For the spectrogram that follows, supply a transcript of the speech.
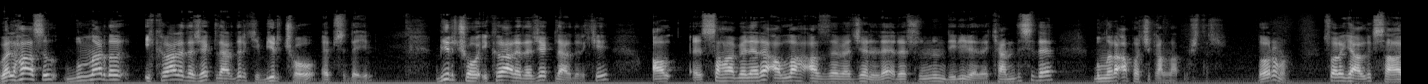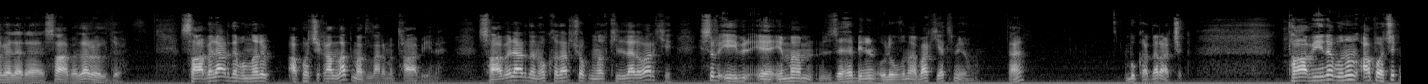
Velhasıl bunlar da ikrar edeceklerdir ki birçoğu, hepsi değil, birçoğu ikrar edeceklerdir ki e, sahabelere Allah Azze ve Celle Resulünün diliyle de kendisi de bunları apaçık anlatmıştır. Doğru mu? Sonra geldik sahabelere. Sahabeler öldü. Sahabeler de bunları apaçık anlatmadılar mı tabiine? Sahabelerden o kadar çok nakiller var ki sırf e, İmam Zehebi'nin uluvuna bak yetmiyor mu? He? Bu kadar açık. Tabiine bunun apaçık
